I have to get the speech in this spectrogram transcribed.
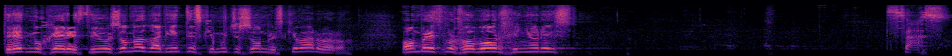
Tres mujeres, te digo, son más valientes que muchos hombres, qué bárbaro. Hombres, por favor, señores. Sas.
